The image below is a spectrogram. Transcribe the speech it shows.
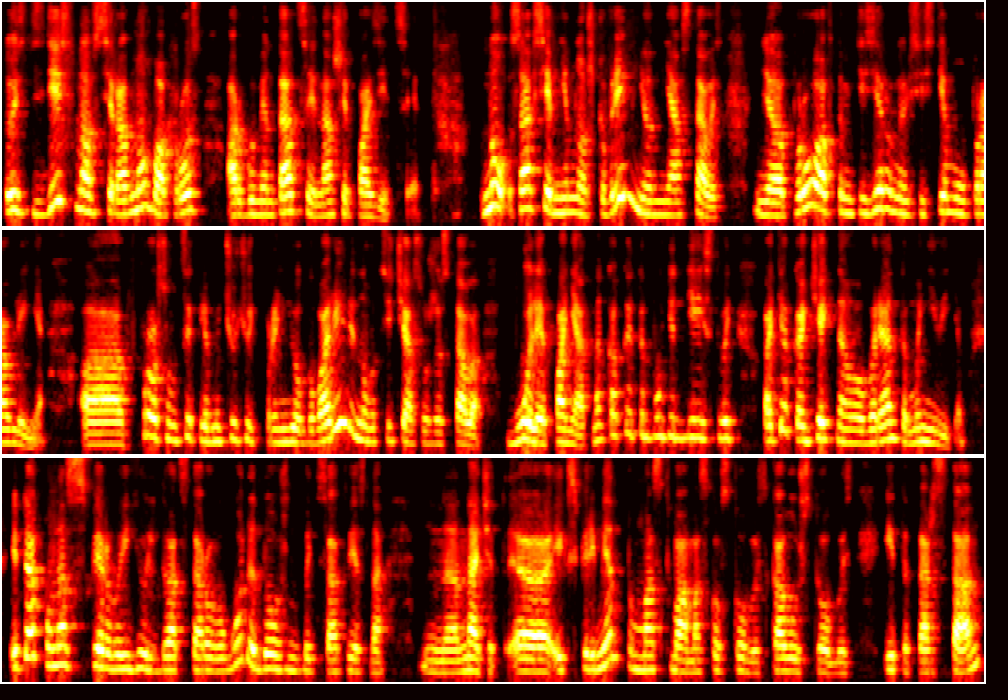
То есть здесь у нас все равно вопрос аргументации нашей позиции. Ну, совсем немножко времени у меня осталось э, про автоматизированную систему управления. А, в прошлом цикле мы чуть-чуть про нее говорили, но вот сейчас уже стало более понятно, как это будет действовать, хотя окончательного варианта мы не видим. Итак, у нас с 1 июля 2022 года должен быть, соответственно, значит, э, эксперимент по Москва, Московская область, Калужская область и Татарстан,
